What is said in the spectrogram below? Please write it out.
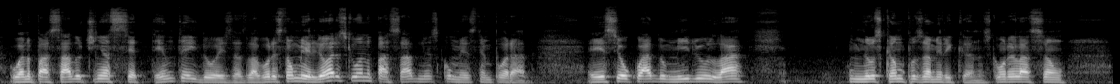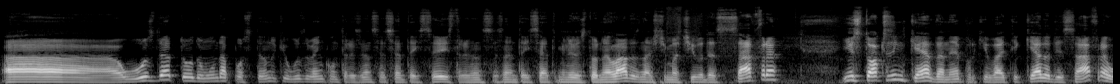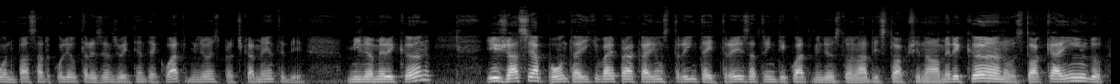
O ano passado tinha 72. As lavouras estão melhores que o ano passado nesse começo de temporada. Esse é o quadro do milho lá nos campos americanos. Com relação ao USDA, todo mundo apostando que o USDA vem com 366, 367 milhões de toneladas na estimativa dessa safra. E estoques em queda, né? Porque vai ter queda de safra. O ano passado colheu 384 milhões praticamente de milho americano. E já se aponta aí que vai para cair uns 33 a 34 milhões de toneladas de estoque final americano, estoque caindo.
